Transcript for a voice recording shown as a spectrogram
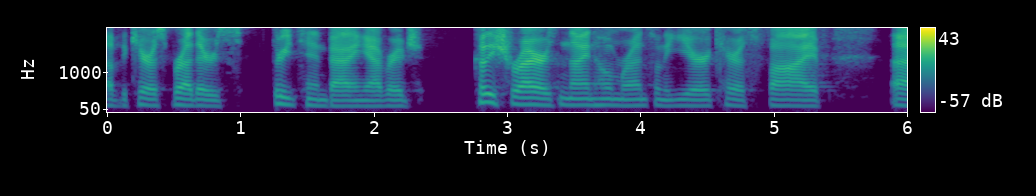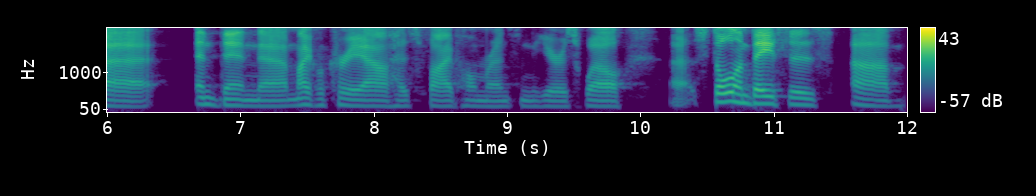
of the Karros brothers, 310 batting average. Cody Schreier has nine home runs on the year, Karros five. Uh, and then uh, Michael Curiel has five home runs in the year as well. Uh, stolen bases, um,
